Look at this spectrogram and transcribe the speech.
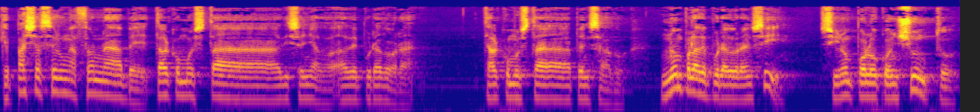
Que pase a ser unha zona B, tal como está diseñado a depuradora, tal como está pensado, non pola depuradora en sí, sino polo conxunto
